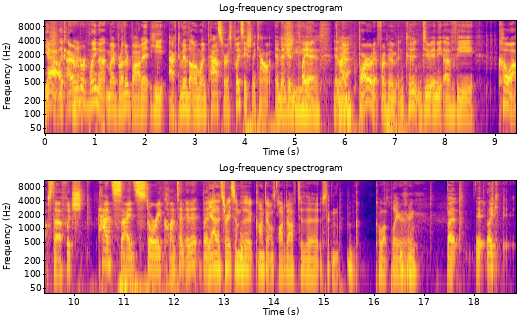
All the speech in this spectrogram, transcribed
Yeah, like I remember playing that. My brother bought it. He activated the online pass for his PlayStation account and then didn't play it. And Yeah. I borrowed it from him and couldn't do any of the co-op stuff, which had side story content in it. But Yeah, that's right. Some of the content was logged off to the second co- co-op player, right? But it like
